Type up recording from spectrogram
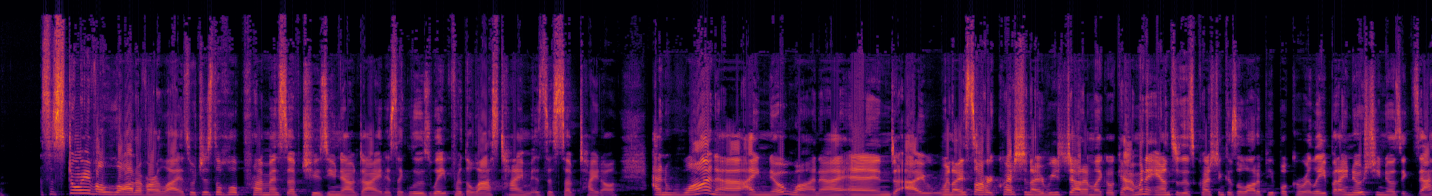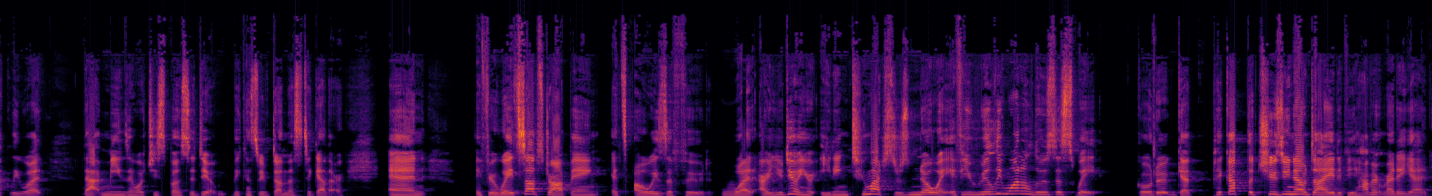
it's a story of a lot of our lives, which is the whole premise of Choose You Now Diet. It's like lose weight for the last time is the subtitle. And Juana, I know Juana, and I when I saw her question, I reached out. I'm like, okay, I'm going to answer this question because a lot of people can relate, but I know she knows exactly what that means and what she's supposed to do because we've done this together. And if your weight stops dropping, it's always the food. What are you doing? You're eating too much. There's no way. If you really want to lose this weight, go to get pick up the Choose You Now diet if you haven't read it yet.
